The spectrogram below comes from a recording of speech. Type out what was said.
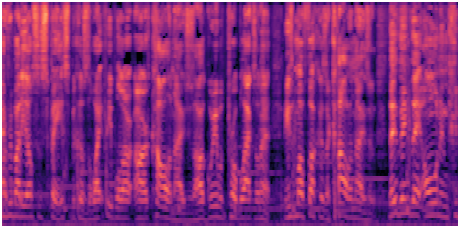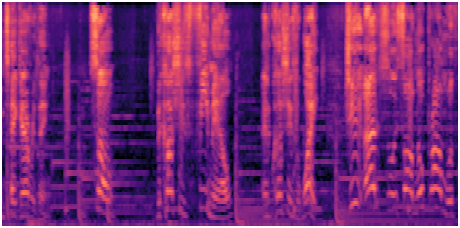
everybody else's space because the white people are, are colonizers. I'll agree with pro blacks on that. These motherfuckers are colonizers. They think they own and can take everything. So, because she's female and because she's white, she actually saw no problem with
